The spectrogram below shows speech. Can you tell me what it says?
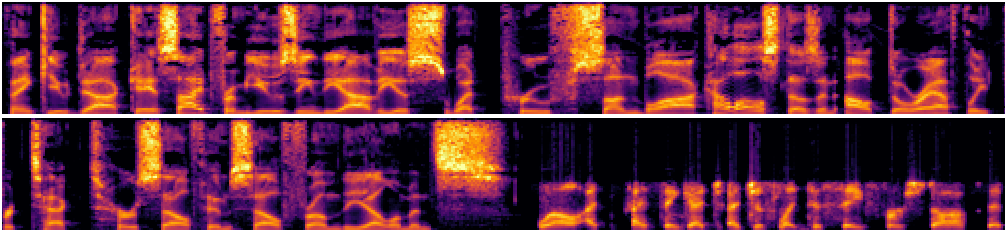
Thank you, Doc. Okay, aside from using the obvious sweat-proof sunblock, how else does an outdoor athlete protect herself, himself from the elements? Well, I, I think I'd, I'd, just like to say first off that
